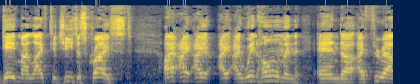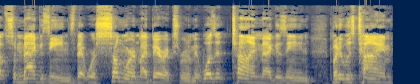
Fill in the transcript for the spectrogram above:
gave my life to Jesus Christ, I, I, I, I went home and, and uh, I threw out some magazines that were somewhere in my barracks room. It wasn't Time magazine, but it was Time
